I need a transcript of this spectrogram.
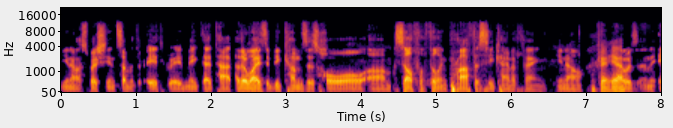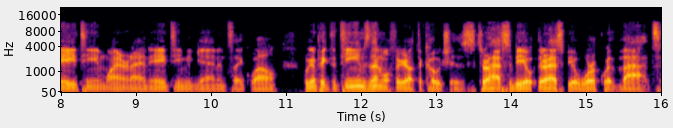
you know, especially in seventh or eighth grade, make that top. Otherwise, it becomes this whole um, self fulfilling prophecy kind of thing, you know. Okay, yeah. I was in the A team. Why aren't I in the A team again? And it's like, well, we're gonna pick the teams, then we'll figure out the coaches. So there has to be a, there has to be a work with that.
